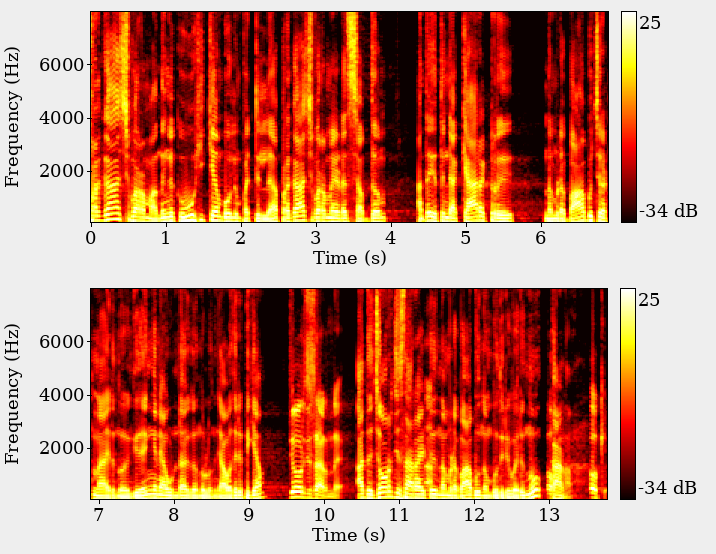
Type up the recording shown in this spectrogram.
പ്രകാശ് വർമ്മ നിങ്ങൾക്ക് ഊഹിക്കാൻ പോലും പറ്റില്ല. പ്രകാശ് വർമ്മയുടെ ശബ്ദം അദ്ദേഹത്തിന്റെ ആ ക്യാരക്ടർ നമ്മുടെ ബാബു ചേട്ടനായിരുന്നു. എങ്കിൽ എങ്ങനെയാണ് ഉണ്ടാകുക എന്നുള്ളത് ഞാൻ അവതരിപ്പിക്കാം. ജോർജ് സാറിന്റെ. അത് ജോർജ് സാറായിട്ട് നമ്മുടെ ബാബു നമ്പൂതിരി വരുന്നു. കാണാം. ഓക്കെ.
